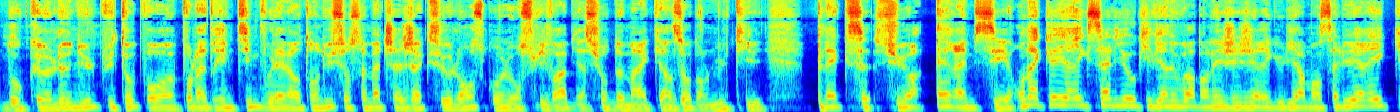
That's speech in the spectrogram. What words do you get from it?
Donc, euh, le nul plutôt pour, pour la Dream Team. Vous l'avez entendu sur ce match Ajaccio-Lens qu'on l'on suivra bien sûr demain à 15h dans le multiplex sur RMC. On accueille Eric Salio qui vient nous voir dans les GG régulièrement. Salut Eric.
